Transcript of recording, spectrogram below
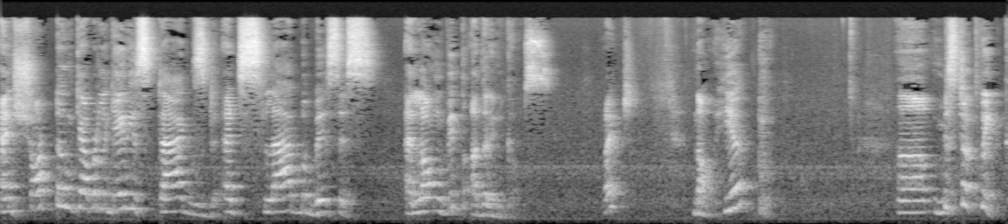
And short-term capital gain is taxed at slab basis along with other incomes. Right? Now here, uh, Mr. Quick,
